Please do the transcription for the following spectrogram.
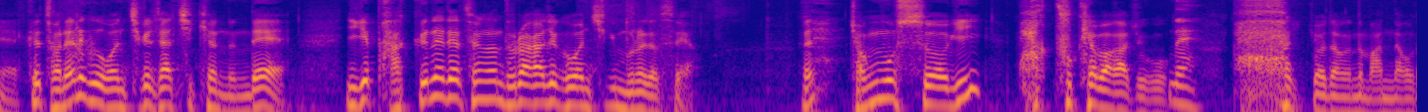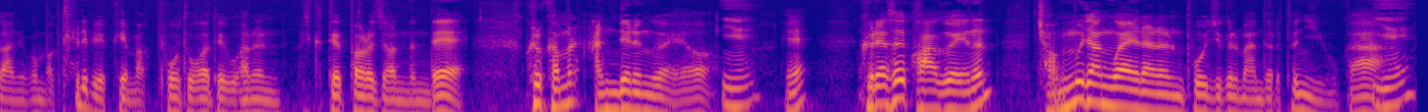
예. 그 전에는 그 원칙을 잘 지켰는데 이게 박근혜 대통령 돌아가지고 그 원칙이 무너졌어요. 네? 네. 정무수석이 막 북해와가지고 네. 막 여당을 만나고 다니고 막 텔레비에 그게 막 보도가 되고 하는 그때 벌어졌는데 그렇게 하면 안 되는 거예요. 예. 예? 그래서 과거에는 정무장관이라는 보직을 만들었던 이유가 예.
